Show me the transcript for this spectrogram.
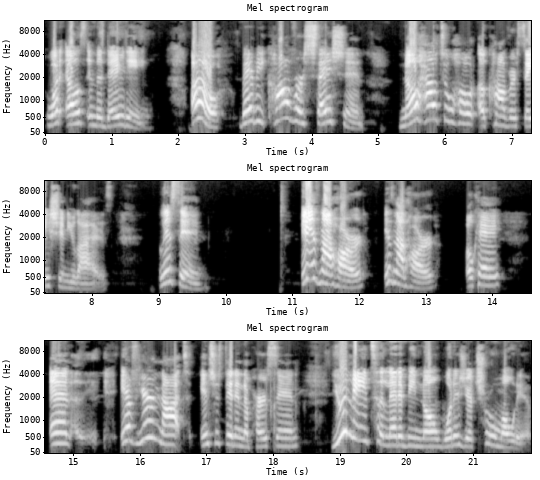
what else in the dating? Oh, baby, conversation. Know how to hold a conversation, you guys. Listen, it is not hard. It's not hard. Okay? And if you're not interested in the person, you need to let it be known what is your true motive.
